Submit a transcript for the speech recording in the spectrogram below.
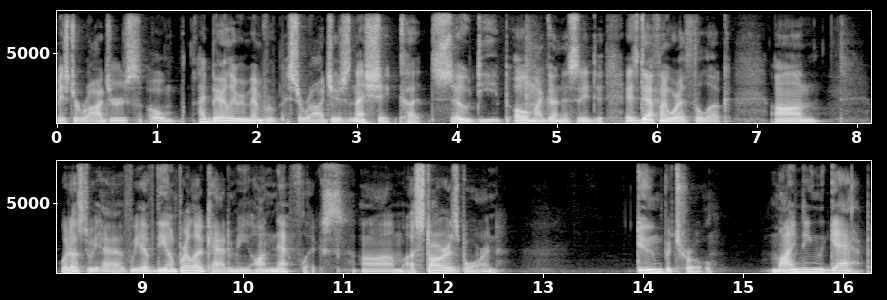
Mr. Rogers. Oh, I barely remember Mr. Rogers, and that shit cut so deep. Oh my goodness, it, it's definitely worth the look. Um, what else do we have? We have The Umbrella Academy on Netflix. Um, A Star Is Born. Doom Patrol. Minding the Gap.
